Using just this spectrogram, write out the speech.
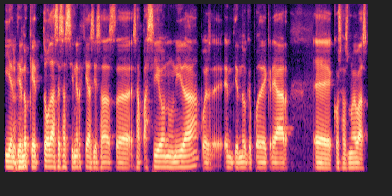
Y entiendo que todas esas sinergias y esas, eh, esa pasión unida, pues eh, entiendo que puede crear eh, cosas nuevas.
